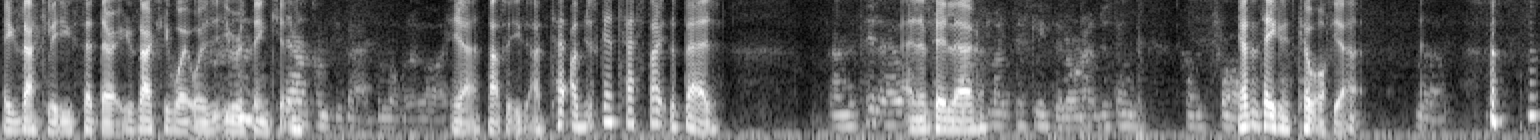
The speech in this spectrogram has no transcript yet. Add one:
Exactly. You said there exactly what it was that you were mm. thinking. They are comfy beds, I'm not to lie. Yeah, that's what you said. I'm, te- I'm just gonna test out the bed. And the pillow. And the pillow. Like to sleep in, alright? I'm just to have a try. He hasn't taken his coat off yet. No.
